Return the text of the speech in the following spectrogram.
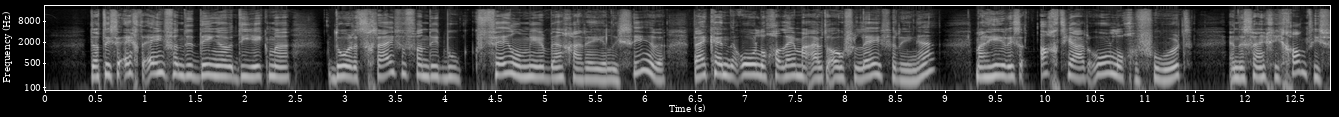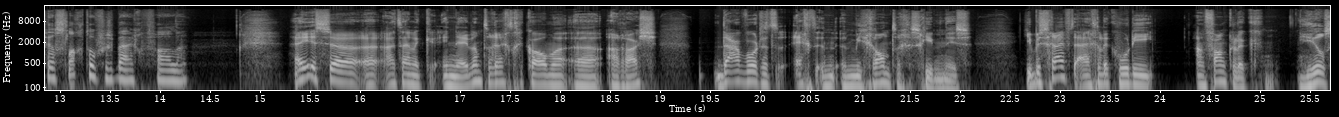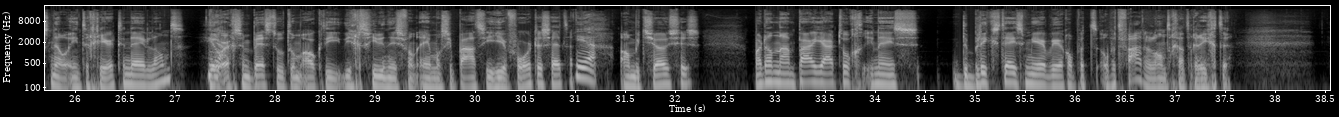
Dat is echt een van de dingen die ik me door het schrijven van dit boek veel meer ben gaan realiseren. Wij kennen oorlog alleen maar uit overleveringen. Maar hier is acht jaar oorlog gevoerd. En er zijn gigantisch veel slachtoffers bijgevallen. Hij is eh, eh, uiteindelijk in Nederland terechtgekomen, eh Arash. Daar wordt het echt een, een migrantengeschiedenis. Je beschrijft eigenlijk hoe die aanvankelijk heel snel integreert in Nederland. Heel Ja. erg zijn best doet om ook die, die geschiedenis van emancipatie hier voor te zetten. Ja. Ambitieus is. Maar dan na een paar jaar toch ineens de blik steeds meer weer op het, op het vaderland gaat richten.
